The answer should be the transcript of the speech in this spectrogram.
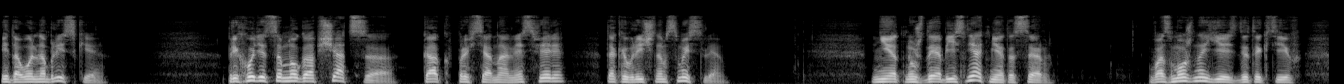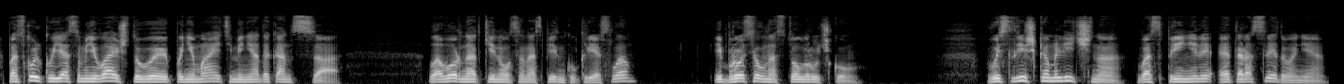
и довольно близкие. Приходится много общаться, как в профессиональной сфере, так и в личном смысле. Нет нужды объяснять мне это, сэр. «Возможно, есть детектив, поскольку я сомневаюсь, что вы понимаете меня до конца». Лаворно откинулся на спинку кресла и бросил на стол ручку. «Вы слишком лично восприняли это расследование».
